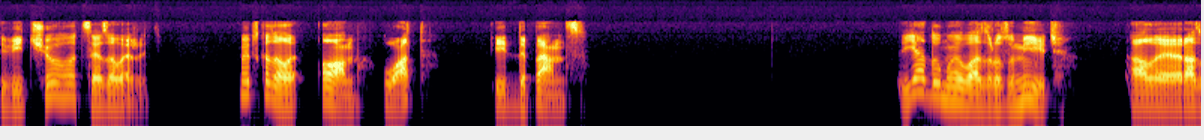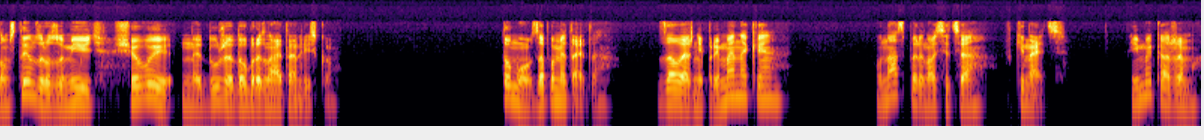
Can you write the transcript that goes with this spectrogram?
від чого це залежить, ми б сказали on what it depends. Я думаю, вас зрозуміють, але разом з тим зрозуміють, що ви не дуже добре знаєте англійську. Тому запам'ятайте, залежні прийменники у нас переносяться в кінець. І ми кажемо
